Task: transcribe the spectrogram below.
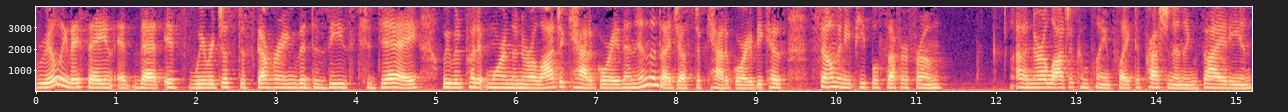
really, they say that if we were just discovering the disease today, we would put it more in the neurologic category than in the digestive category because so many people suffer from uh, neurologic complaints like depression and anxiety and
